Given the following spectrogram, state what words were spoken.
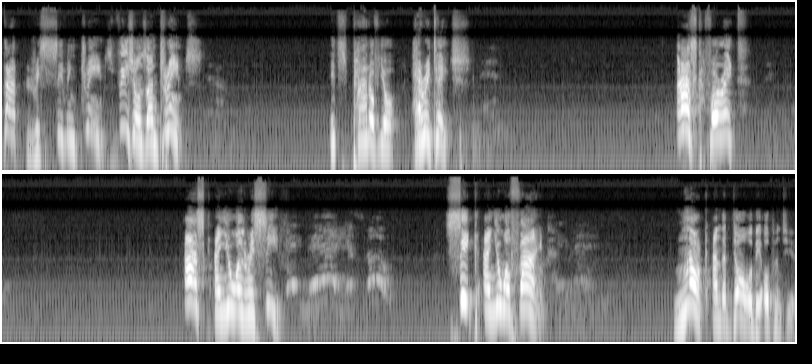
start receiving dreams, visions, and dreams. It's part of your heritage. Ask for it. Ask and you will receive. Seek and you will find. Knock and the door will be open to you.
